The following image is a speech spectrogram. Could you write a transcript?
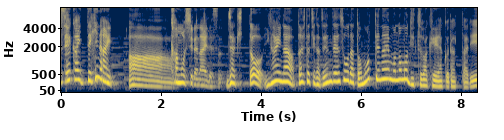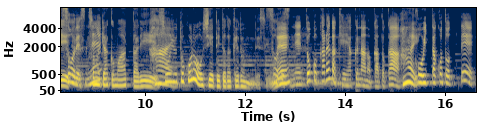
正解できないああ。かもしれないです。じゃあきっと意外な私たちが全然そうだと思ってないものも実は契約だったり、そうですね。その逆もあったり、はいそういうところを教えていただけるんですよね。そうですね。どこからが契約なのかとか、はいこういったことって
